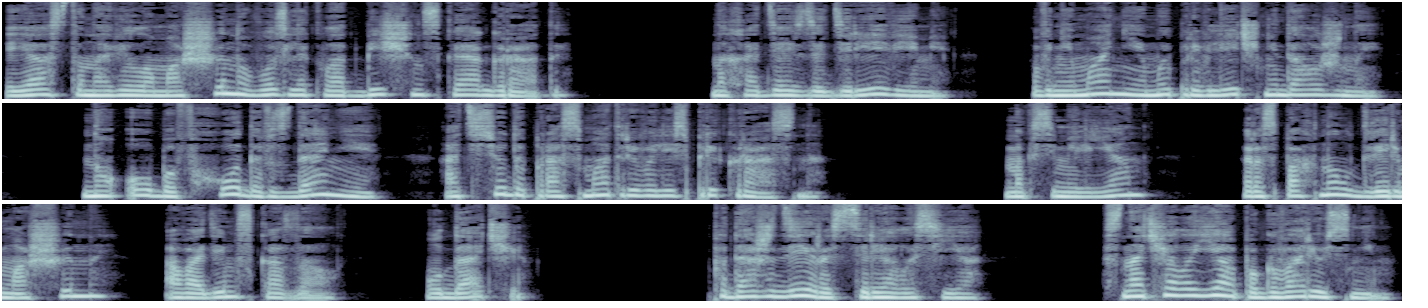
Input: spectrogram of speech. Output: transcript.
Я остановила машину возле кладбищенской ограды. Находясь за деревьями, внимание мы привлечь не должны, но оба входа в здание отсюда просматривались прекрасно. Максимилиан распахнул дверь машины, а Вадим сказал «Удачи». «Подожди», — растерялась я. «Сначала я поговорю с ним».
